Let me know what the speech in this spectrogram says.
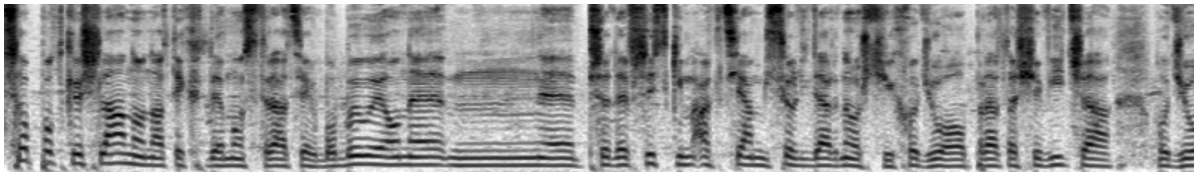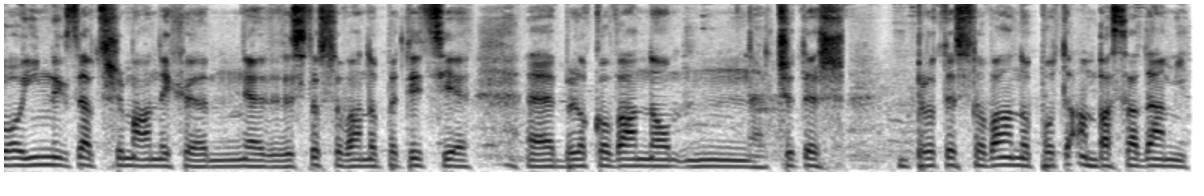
co podkreślano na tych demonstracjach, bo były one mm, e, przede wszystkim akcjami Solidarności. Chodziło o Pratasiewicza, chodziło o innych zatrzymanych, e, wystosowano petycje, e, blokowano, mm, czy też protestowano pod ambasadami,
